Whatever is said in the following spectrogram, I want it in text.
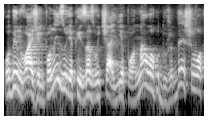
Один важіль понизу, який зазвичай є по аналогу, дуже дешево.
